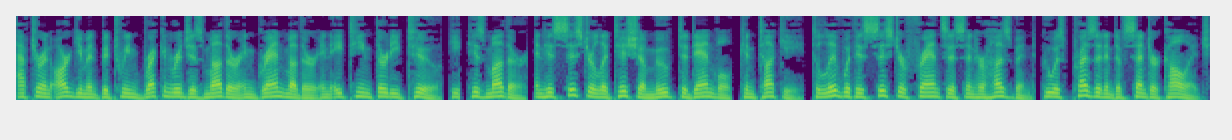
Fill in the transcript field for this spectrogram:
After an argument between Breckinridge's mother and grandmother in 1832, he, his mother, and his sister Letitia moved to Danville, Kentucky, to live with his sister Frances and her husband, who was president of Centre College.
